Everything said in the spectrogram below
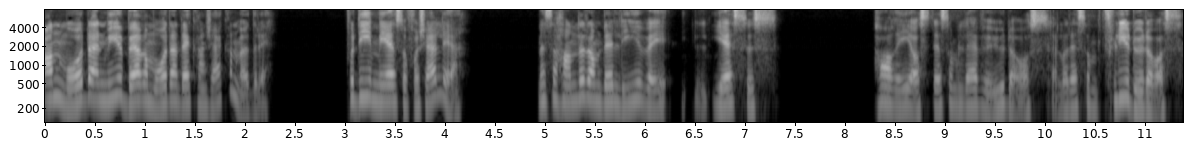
annen måte, en mye bedre måte enn det kanskje jeg kan møte dem. Fordi vi er så forskjellige. Men så handler det om det livet Jesus har i oss, det som lever ut av oss, eller det som flyr ut av oss.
